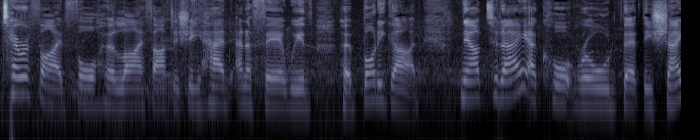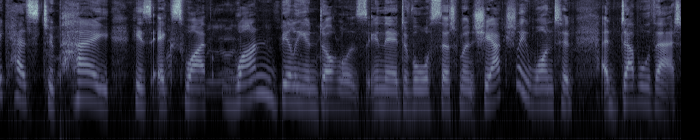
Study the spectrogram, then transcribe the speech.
terrified for her life after she had an affair with her bodyguard. Now, today, a court ruled that the Sheikh has to pay his ex wife $1 billion in their divorce settlement. She actually wanted a double that.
